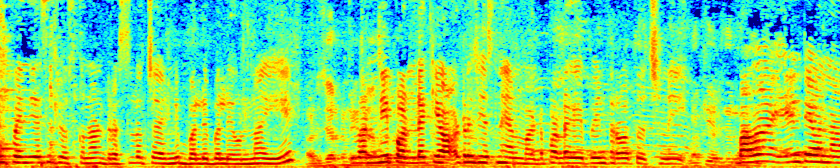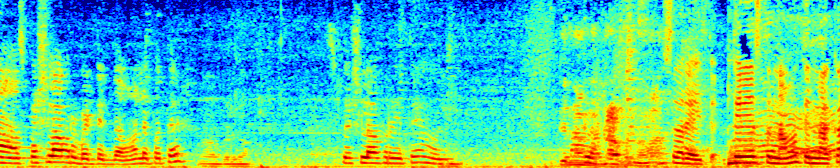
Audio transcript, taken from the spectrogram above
ఓపెన్ చేసి చూసుకున్నాం డ్రెస్సులు వచ్చాయండి. భలే భలే ఉన్నాయి. ఇవన్నీ పండగకి ఆర్డర్ చేసినాయి అనమాట పండగ అయిపోయిన తర్వాత వచ్చినాయి. బాబా ఏంటి ఏమన్నా స్పెషల్ ఆఫర్ పెట్టిద్దామా? లేకపోతే స్పెషల్ ఆఫర్ అయితే సరే అయితే. తినేస్తున్నాము తిన్నాక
